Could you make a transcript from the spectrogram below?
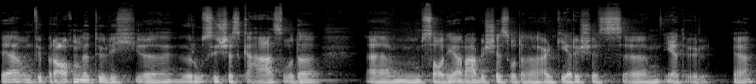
Ja, und wir brauchen natürlich äh, russisches Gas oder ähm, saudi-arabisches oder algerisches ähm, Erdöl. Ja?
